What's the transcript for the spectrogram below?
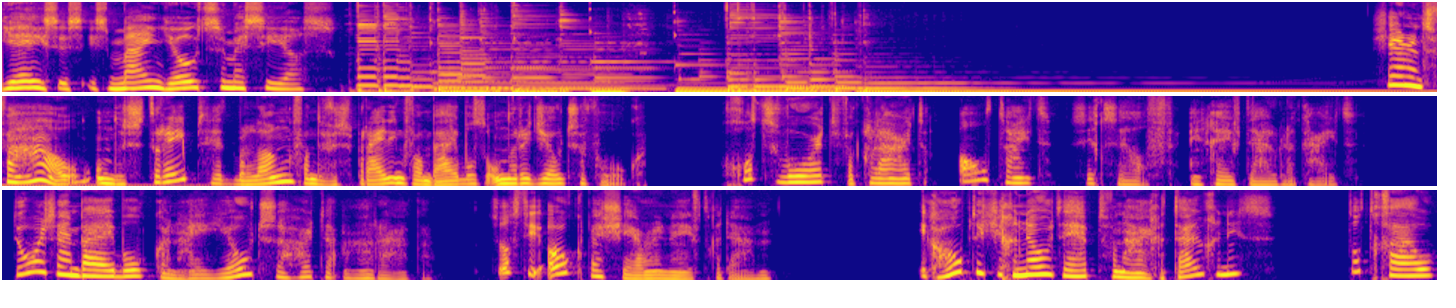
Jezus is mijn Joodse Messias. Sharon's verhaal onderstreept het belang van de verspreiding van Bijbels onder het Joodse volk. Gods woord verklaart altijd zichzelf en geeft duidelijkheid. Door zijn Bijbel kan hij Joodse harten aanraken, zoals hij ook bij Sharon heeft gedaan. Ik hoop dat je genoten hebt van haar getuigenis. Tot gauw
